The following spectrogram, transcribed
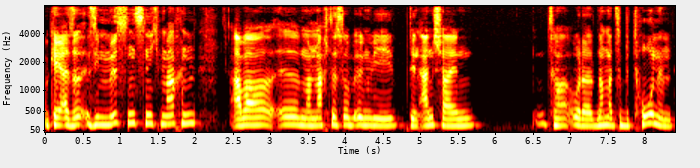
Okay, also sie müssen es nicht machen, aber äh, man macht es, um irgendwie den Anschein zu, oder nochmal zu betonen,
